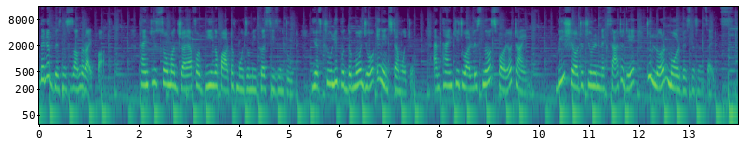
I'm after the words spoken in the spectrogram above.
then your business is on the right path. Thank you so much, Jaya, for being a part of Mojo Makers Season 2. You have truly put the mojo in Insta Mojo. And thank you to our listeners for your time. Be sure to tune in next Saturday to learn more business insights.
